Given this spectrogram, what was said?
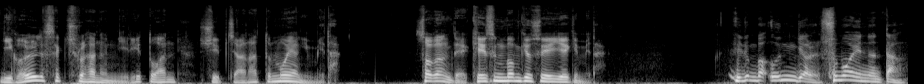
이걸 색출하는 일이 또한 쉽지 않았던 모양입니다. 서강대 계승범 교수의 얘기입니다. 이른바 은결, 숨어 있는 땅.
